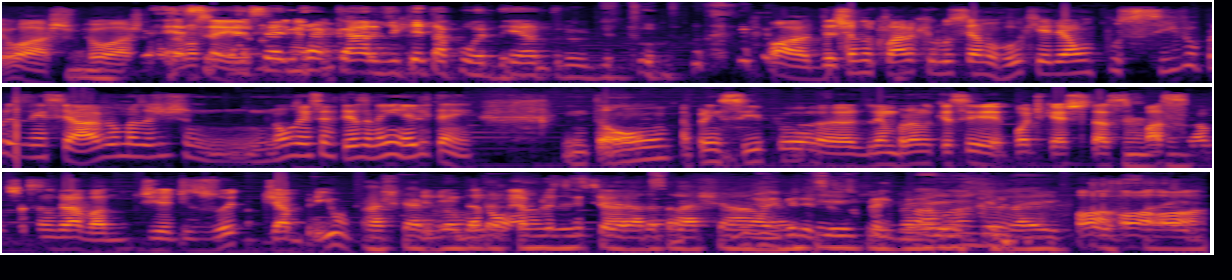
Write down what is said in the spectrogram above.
Eu acho, eu acho. Eu não Essa, sei. essa é a minha cara de quem tá por dentro de tudo. Ó, deixando claro que o Luciano Huck ele é um possível presidenciável, mas a gente não tem certeza, nem ele tem. Então, a princípio, lembrando que esse podcast está se Uhum. passando, está sendo gravado no dia 18 de abril. Acho que a Ele Globo ainda não tá é tão presidenciável. pra achar um super vai, bem. que vai Ó, ó, ó.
